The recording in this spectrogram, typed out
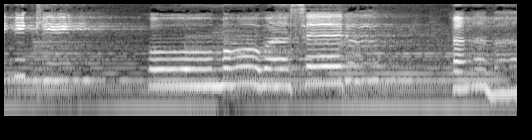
息思わせる甘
